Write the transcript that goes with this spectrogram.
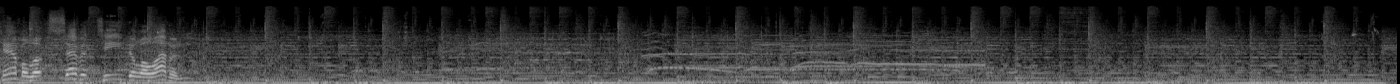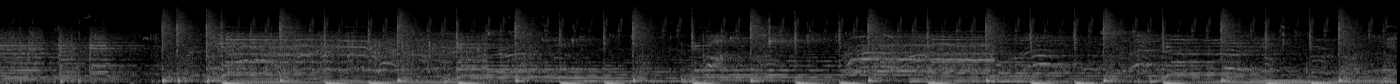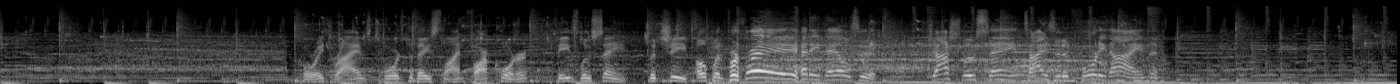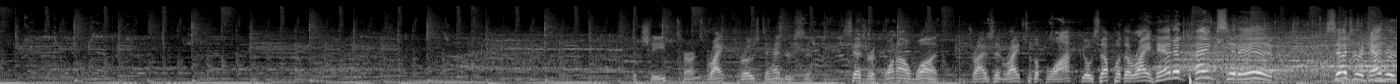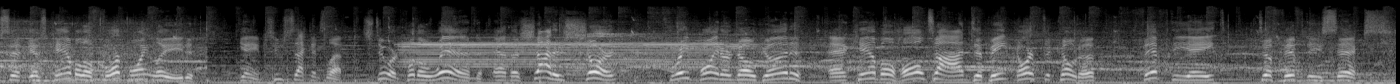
Campbell up 17 to 11. Corey drives towards the baseline, far corner, feeds Lucane. The Chief open for three, and he nails it. Josh Lucane ties it at 49. The Chief turns right, throws to Henderson. Cedric one on one, drives in right to the block, goes up with the right hand and banks it in. Cedric Henderson gives Campbell a four point lead. Game, two seconds left. Stewart for the win, and the shot is short. Three pointer no good, and Campbell holds on to beat North Dakota 58 to 56.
